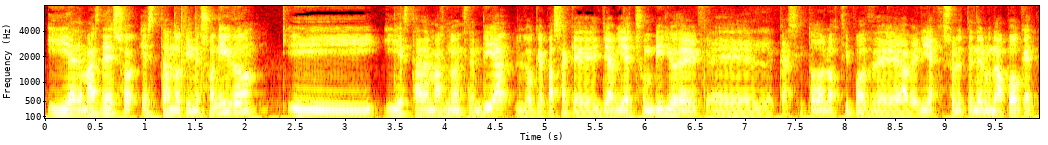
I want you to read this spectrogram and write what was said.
Y además de eso, esta no tiene sonido y, y, esta además no encendía. Lo que pasa que ya había hecho un vídeo de eh, casi todos los tipos de averías que suele tener una Pocket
